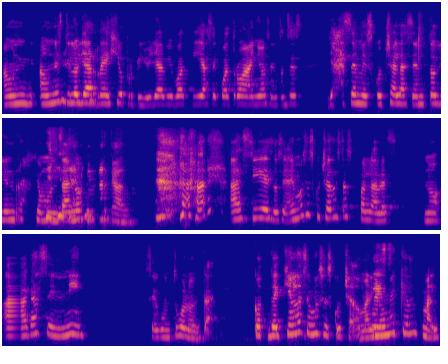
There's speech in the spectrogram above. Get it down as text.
a un, a un estilo ya regio, porque yo ya vivo aquí hace cuatro años, entonces ya se me escucha el acento bien regiomontano. bien marcado. así es, o sea, hemos escuchado estas palabras, no, hágase en mí según tu voluntad. ¿De quién las hemos escuchado, María? no pues me quedes mal.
